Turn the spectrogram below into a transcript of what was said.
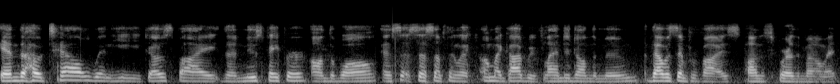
in the hotel when he goes by the newspaper on the wall and says something like, Oh my God, we've landed on the moon. That was improvised on the spur of the moment.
